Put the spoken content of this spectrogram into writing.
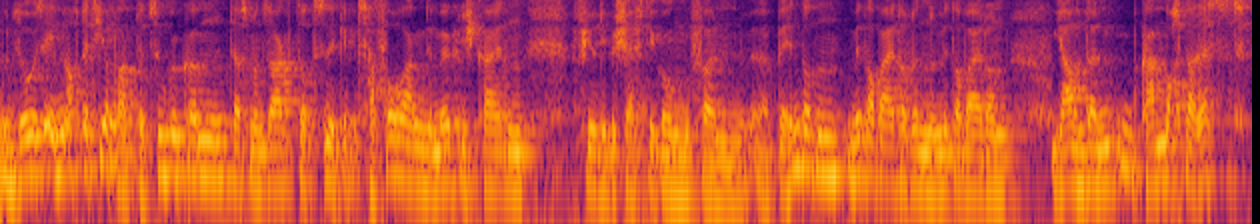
Und so ist eben auch der Tierpark dazugekommen, dass man sagt, dort gibt es hervorragende Möglichkeiten für die Beschäftigung von äh, behinderten Mitarbeiterinnen und Mitarbeitern. Ja, und dann kam noch der Rest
